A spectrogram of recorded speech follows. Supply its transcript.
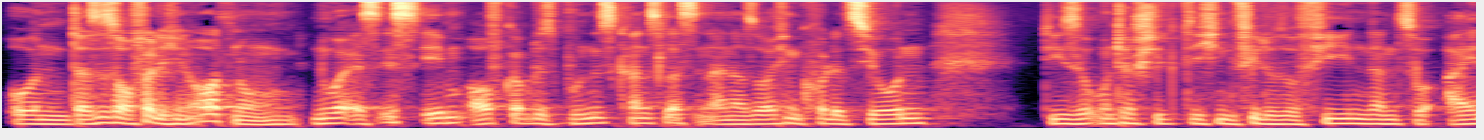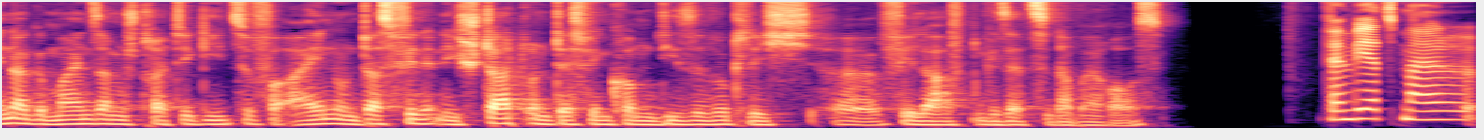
Und das ist auch völlig in Ordnung. Nur es ist eben Aufgabe des Bundeskanzlers in einer solchen Koalition, diese unterschiedlichen Philosophien dann zu einer gemeinsamen Strategie zu vereinen. Und das findet nicht statt und deswegen kommen diese wirklich äh, fehlerhaften Gesetze dabei raus. Wenn wir jetzt mal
